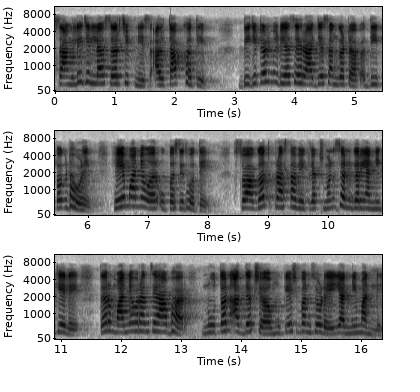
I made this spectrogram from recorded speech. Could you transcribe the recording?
सांगली जिल्हा सरचिटणीस अल्ताफ खतीब डिजिटल मीडियाचे राज्य संघटक दीपक ढवळे हे मान्यवर उपस्थित होते. स्वागत प्रास्ताविक लक्ष्मण सनगर यांनी केले. तर मान्यवरांचे आभार. नूतन अध्यक्ष मुकेश बनसोडे यांनी मानले.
